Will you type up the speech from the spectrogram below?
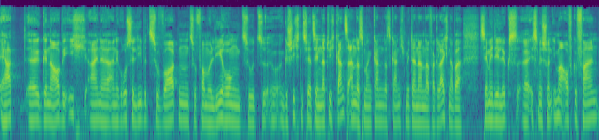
Er hat äh, genau wie ich eine, eine große Liebe zu Worten, zu Formulierungen, zu, zu äh, Geschichten zu erzählen. Natürlich ganz anders, man kann das gar nicht miteinander vergleichen, aber Sammy Deluxe äh, ist mir schon immer aufgefallen,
